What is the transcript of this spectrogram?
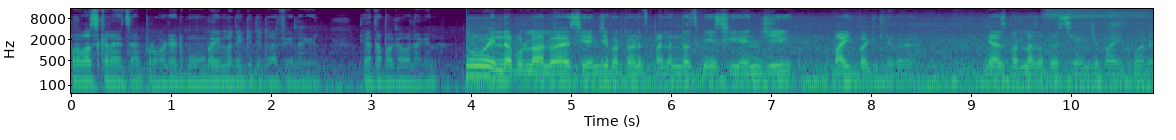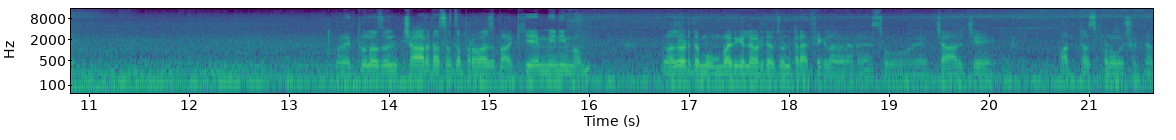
प्रवास करायचा आहे प्रोव्हाइडेड मुंबईमध्ये किती ट्रॅफिक लागेल ते आता बघावं लागेल तो इंदापूरला आलो आहे सी एन जी भरतो आणि पहिल्यांदाच मी सी एन जी बाईक बघितली बघा गॅस भरला जातो सी एन जी बाईकमध्ये इथून अजून चार तासाचा प्रवास बाकी आहे मिनिमम मला असं वाटतं मुंबईत गेल्यावरती अजून ट्रॅफिक लागणार आहे. सो हे चारचे पाच तास पण होऊ शकतात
